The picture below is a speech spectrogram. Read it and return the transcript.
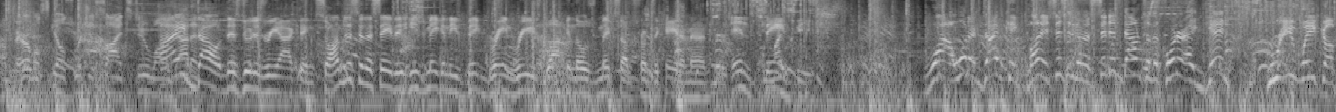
Unbearable skill switches sides too while he's I doubt this dude is reacting. So I'm just gonna say that he's making these big brain reads, blocking those mix-ups from Takeda, man. Insane. Wow, what a dive kick punish. This is gonna sit him down to the corner again. Great wake up.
